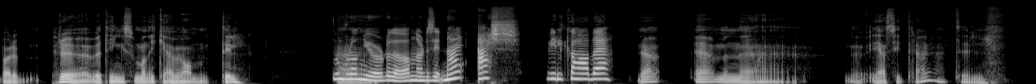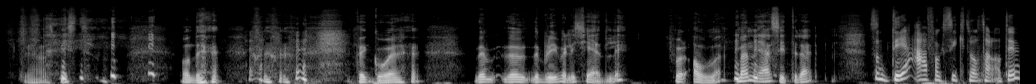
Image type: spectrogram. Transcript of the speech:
Bare prøve ting som man ikke er vant til. Men hvordan Eh. gjør du det da, når du sier nei, æsj, vil ikke ha det? Ja, eh, men eh, jeg sitter her jeg, til jeg har spist. Og det Det går det, det, det blir veldig kjedelig for alle, men jeg sitter der. Så det er faktisk ikke noe alternativ.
